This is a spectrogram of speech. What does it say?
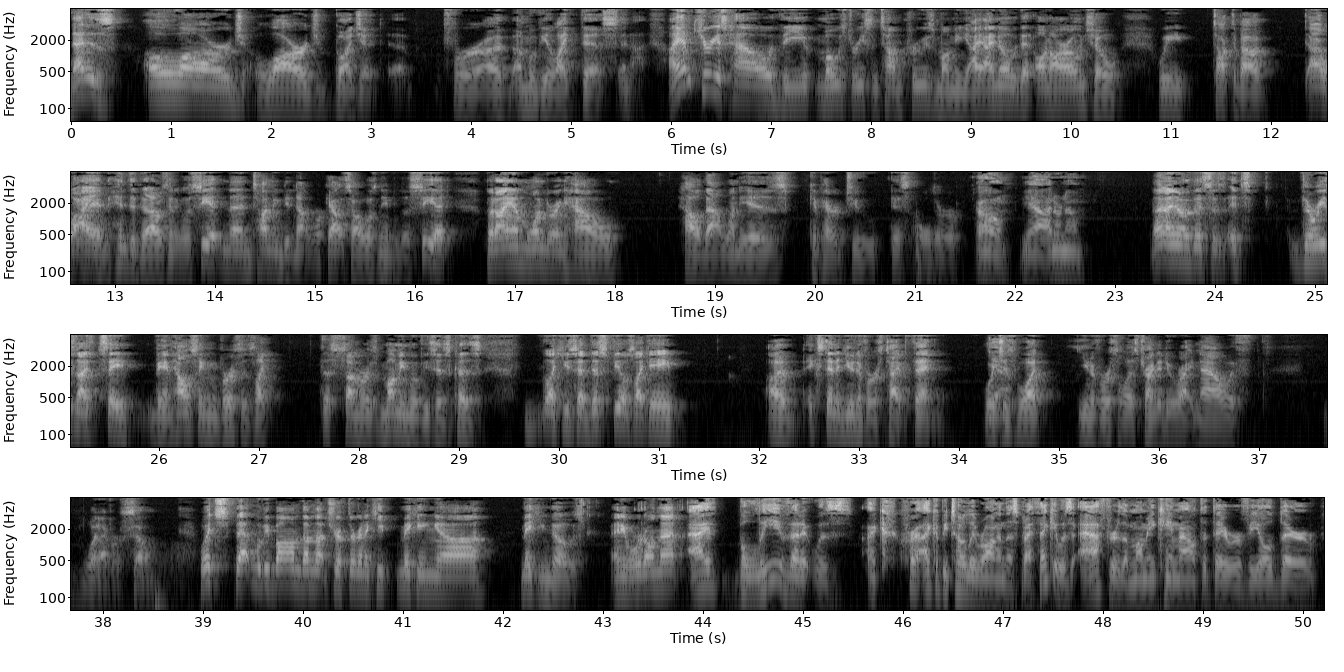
That is a large, large budget uh, for a, a movie like this. And I- I am curious how the most recent Tom Cruise Mummy. I, I know that on our own show we talked about. Oh, I had hinted that I was going to go see it, and then timing did not work out, so I wasn't able to see it. But I am wondering how how that one is compared to this older Oh, yeah, I don't know. I know this is it's the reason I say Van Helsing versus like the Sommers Mummy movies is because, like you said, this feels like a a extended universe type thing, which Yeah. is what Universal is trying to do right now with whatever. So, which that movie bombed. I'm not sure if they're going to keep making uh making those. Any word on that? I believe that it was. I, I could be totally wrong on this, but I think it was after the Mummy came out that they revealed their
